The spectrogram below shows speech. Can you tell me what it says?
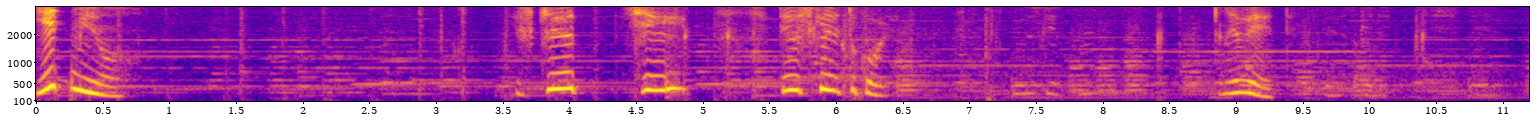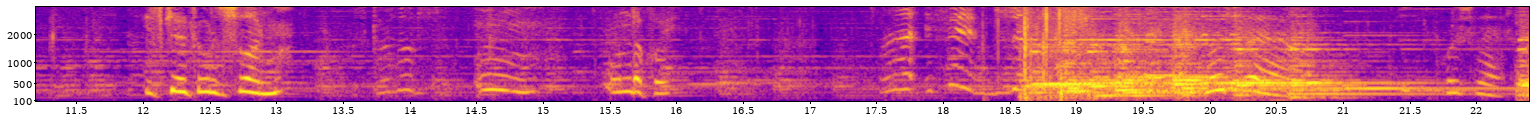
Yetmiyor. İskelet şey dev iskeleti koy. Gelip mi? Evet. Gelip. Deniz gelip. İskelet ordusu var mı? İskelet ordusu. Hmm, onu da koy. Efe düzen. Boş ver. Boş ver.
